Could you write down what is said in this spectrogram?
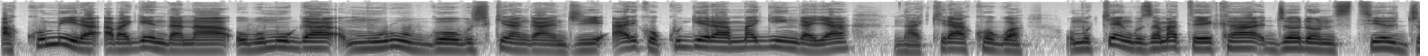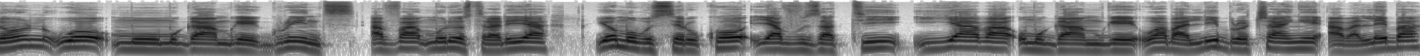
akumira abagendana ubumuga muri ubwo bushikiranganji ariko kugera magingaya nta kirakogwa umukenguzamateka jordan still john wo mu mugambwe greens ava muri australia yo mu buseruko yavuze ati yaba umugambwe w'abalibro canke abaleba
